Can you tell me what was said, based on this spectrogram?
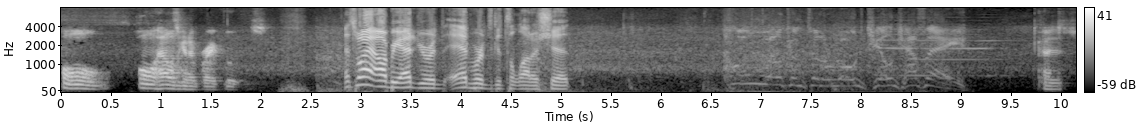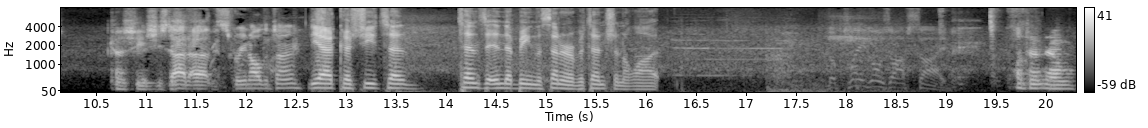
all all hell's gonna break loose. That's why Aubrey Edward, Edwards gets a lot of shit. Because because she She's not uh, on the screen all the time. Yeah, because she said tends to end up being the center of attention a lot. I don't know.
